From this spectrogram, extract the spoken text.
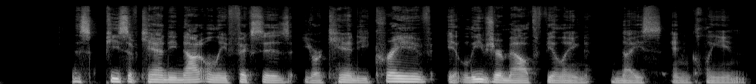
This piece of candy not only fixes your candy crave, it leaves your mouth feeling nice and clean.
